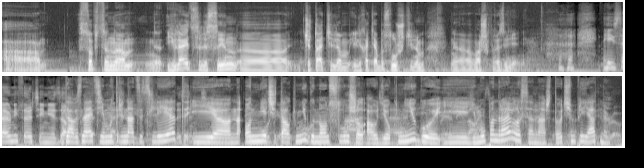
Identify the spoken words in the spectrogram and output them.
А, Собственно, является ли сын э, читателем или хотя бы слушателем э, ваших произведений? Да, вы знаете, ему 13 лет, и э, он не читал книгу, но он слушал аудиокнигу, и ему понравилась она, что очень приятно.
